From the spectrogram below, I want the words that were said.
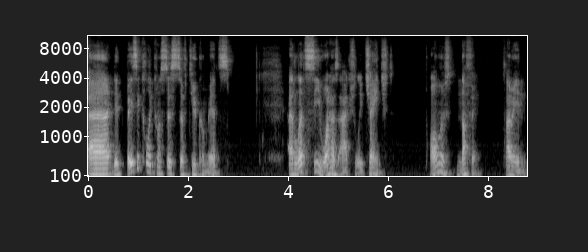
And it basically consists of two commits. And let's see what has actually changed. Almost nothing. I mean,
